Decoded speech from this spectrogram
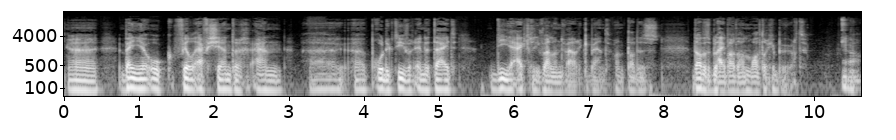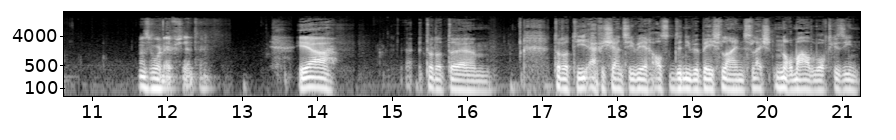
eh, ben je ook veel efficiënter en eh, productiever in de tijd die je actually wel aan het werken bent. Want dat is, dat is blijkbaar dan wat er gebeurt. Ja. Maar ze worden efficiënter. Ja, totdat, ehm, totdat die efficiëntie weer als de nieuwe baseline slash normaal wordt gezien.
